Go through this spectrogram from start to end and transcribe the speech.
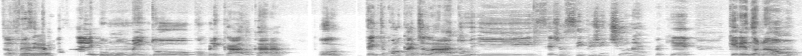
Então, se É. você tá passando ali por um momento complicado, cara, ô, tenta colocar de lado e seja sempre gentil, né? Porque, querendo ou não,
